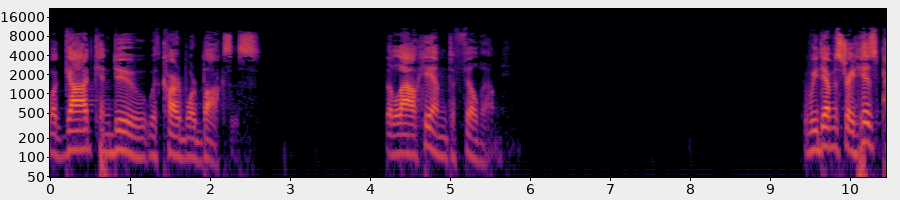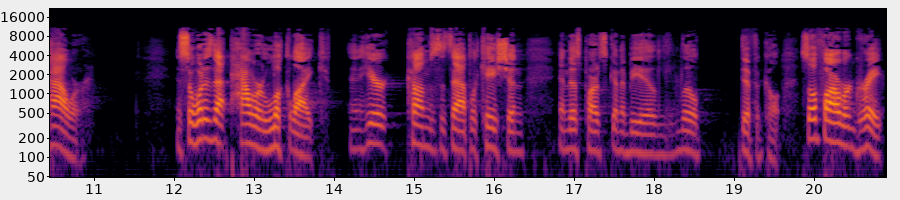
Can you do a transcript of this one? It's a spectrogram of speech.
what God can do with cardboard boxes that allow Him to fill them. We demonstrate His power. And so, what does that power look like? And here comes its application, and this part's going to be a little difficult. So far, we're great.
